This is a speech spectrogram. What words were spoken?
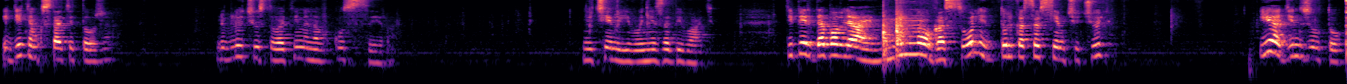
И детям, кстати, тоже. Люблю чувствовать именно вкус сыра. Ничем его не забивать. Теперь добавляем немного соли, только совсем чуть-чуть. И один желток.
